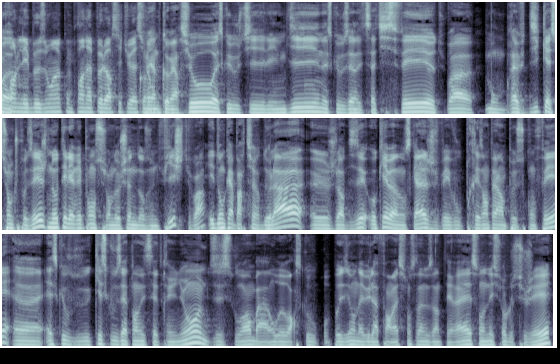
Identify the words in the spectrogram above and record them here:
Euh, comprendre les besoins, comprendre un peu leur situation. Combien de commerciaux Est-ce que vous utilisez LinkedIn Est-ce que vous êtes satisfait Tu vois Bon, bref, 10 questions que je posais. Je notais les réponses sur Notion dans une fiche, tu vois. Et donc, à partir de là, euh, je leur disais, OK, bah, dans ce cas-là, je vais vous présenter un peu ce qu'on fait. Euh, Est-ce que vous, qu'est-ce que vous attendez de cette réunion? Ils me disaient souvent, bah, on va voir ce que vous proposez. On a vu la formation, ça nous intéresse. On est sur le sujet.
